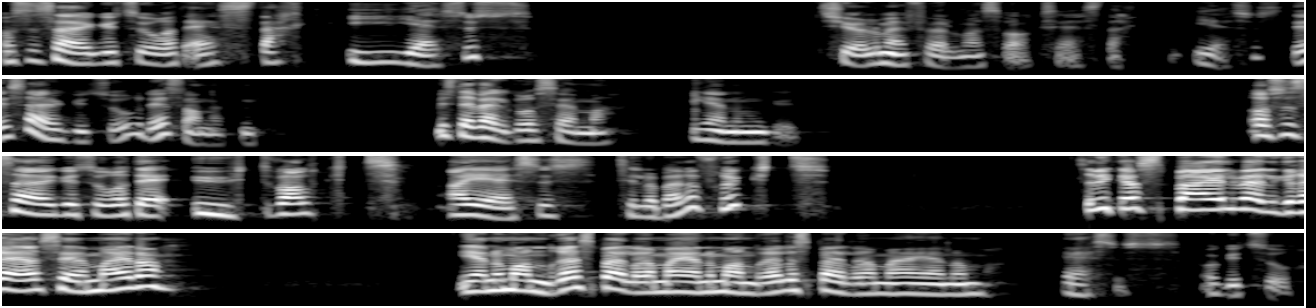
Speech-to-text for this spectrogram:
Og så sier Guds ord at jeg er sterk i Jesus. Selv om jeg føler meg svak, så er jeg sterk i Jesus. Det sier Guds ord. Det er sannheten. Hvis jeg velger å se meg gjennom Gud. Og så sier Guds ord at jeg er utvalgt av Jesus til å bære frukt. Så hvilket speil velger jeg å se meg i, da? Gjennom andre? Speiler jeg meg gjennom andre, eller speiler jeg meg gjennom Jesus og Guds ord?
